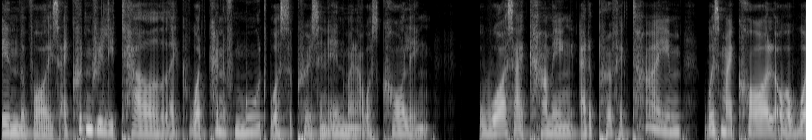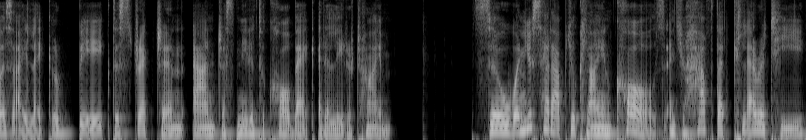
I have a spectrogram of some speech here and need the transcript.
in the voice. I couldn't really tell like what kind of mood was the person in when I was calling. Was I coming at a perfect time with my call or was I like a big distraction and just needed to call back at a later time? So when you set up your client calls and you have that clarity,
